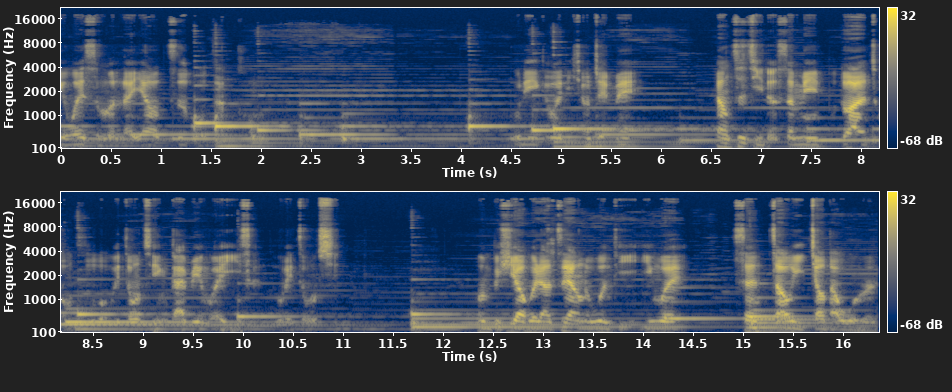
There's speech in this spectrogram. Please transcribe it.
你为什么仍要自我掌控？鼓励各位弟兄姐妹，让自己的生命不断从自我为中心，改变为以神为中心。不需要回答这样的问题，因为神早已教导我们，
